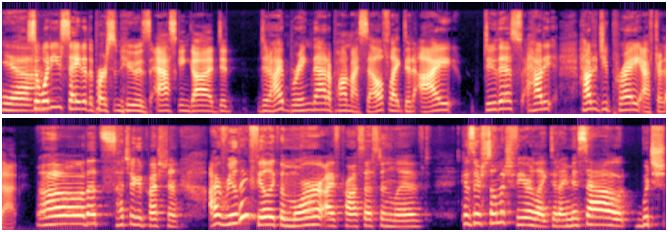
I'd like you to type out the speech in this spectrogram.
Yeah. So what do you say to the person who is asking God, did did I bring that upon myself? Like, did I do this? How did how did you pray after that? Oh, that's such a good question. I really feel like the more I've processed and lived, because there's so much fear like did i miss out which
